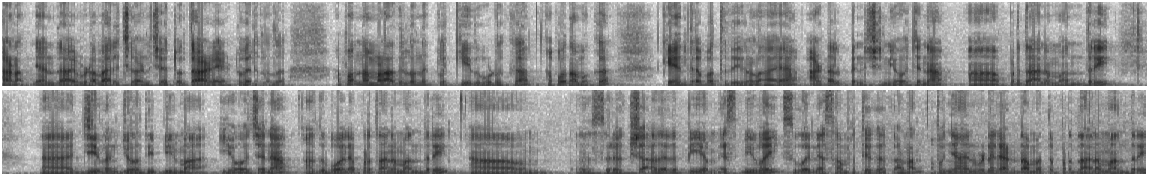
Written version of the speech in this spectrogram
കാണാം. ഞാൻ ഇതാ ഇവിടെ വരച്ച് കാണിച്ചു ഏറ്റവും താഴെയായിട്ട് വരുന്നത്. അപ്പോൾ നമ്മൾ അതിലൊന്ന് ക്ലിക്ക് ചെയ്ത് കൊടുക്കുക. അപ്പോൾ നമുക്ക് കേന്ദ്ര പദ്ധതികളായ അടൽ പെൻഷൻ യോജന പ്രധാനമന്ത്രി ജീവൻ ജ്യോതി ബീമ യോജന. അതുപോലെ പ്രധാനമന്ത്രി സുരക്ഷ അതായത് P M S B Y Sukanya സമൃദ്ധിയൊക്കെ കാണാം. അപ്പോൾ ഞാനിവിടെ രണ്ടാമത്തെ പ്രധാനമന്ത്രി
